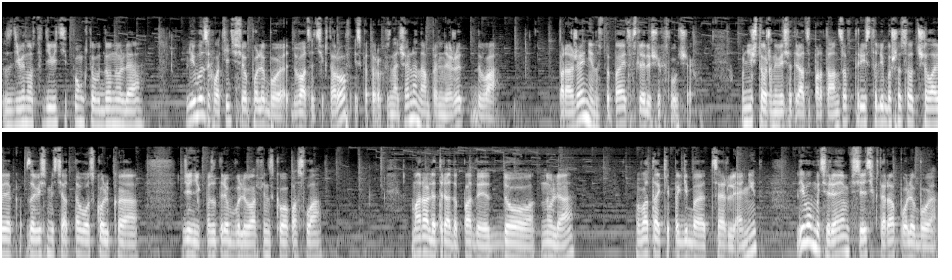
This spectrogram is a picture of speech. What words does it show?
с 99 пунктов до нуля, либо захватить все поле боя, 20 секторов, из которых изначально нам принадлежит 2. Поражение наступает в следующих случаях. Уничтожен весь отряд спартанцев, 300 либо 600 человек, в зависимости от того, сколько денег мы затребовали у афинского посла. Мораль отряда падает до нуля. В атаке погибает царь Леонид, либо мы теряем все сектора поля боя.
